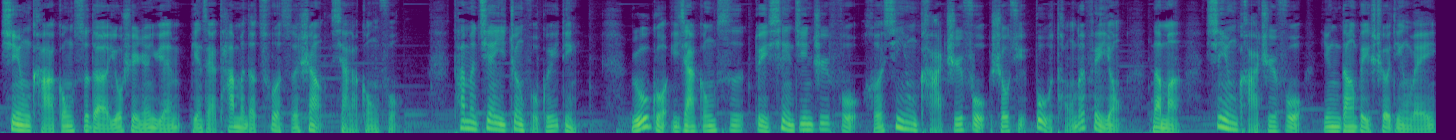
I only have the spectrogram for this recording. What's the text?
信用卡公司的游说人员便在他们的措辞上下了功夫。他们建议政府规定，如果一家公司对现金支付和信用卡支付收取不同的费用，那么信用卡支付应当被设定为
